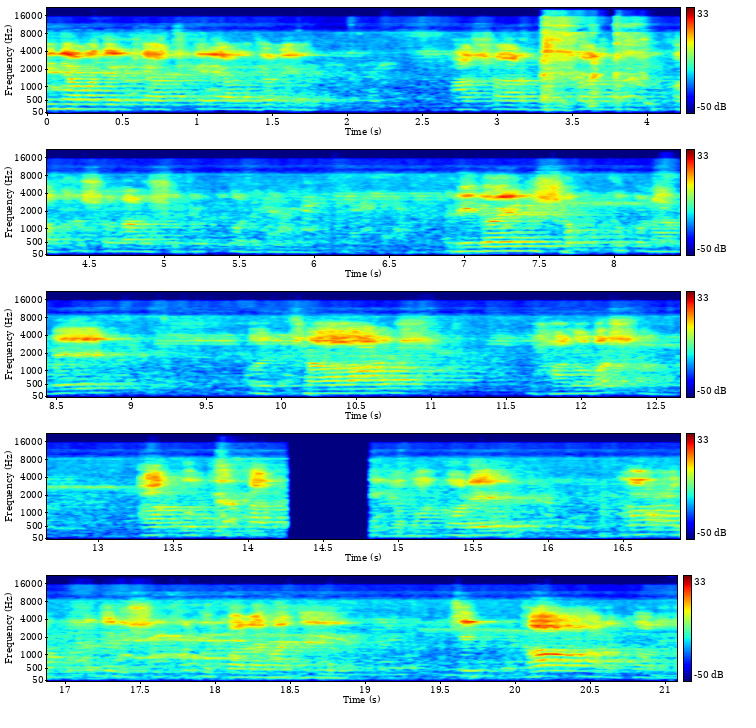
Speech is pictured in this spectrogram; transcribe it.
যিনি আমাদেরকে আজকে আয়োজনে আসার, বসার কিছু কথা শোনার সুযোগ করে দিলেন। হৃদয়ের সবটুকু আবেগ উচ্ছ্বাস ভালোবাসা আকতি জমা করে মা আব্বুদের শিখন কলেমা দিয়ে চিৎকার করে।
